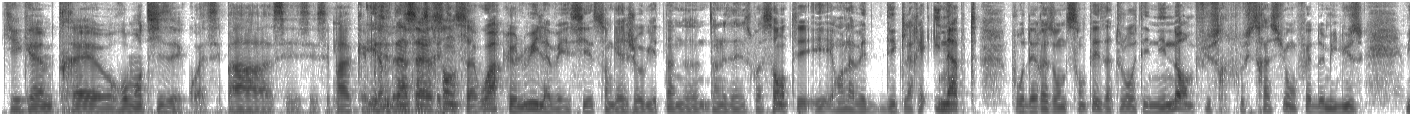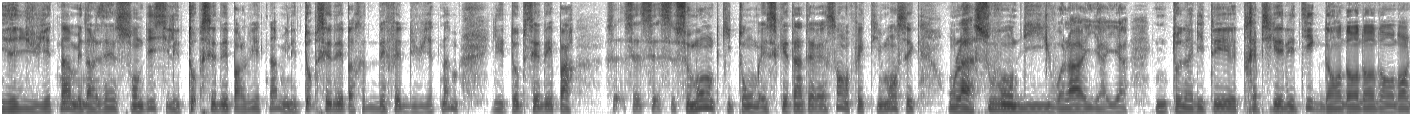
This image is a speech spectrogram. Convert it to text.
qui est quand même très euh, romantisé, quoi. C'est pas, c'est, c'est, pas quelqu'un. Et c'est intéressant de savoir que lui, il avait essayé de s'engager au Vietnam dans les années 60 et, on l'avait déclaré inapte pour des raisons de santé. Ça a toujours été une énorme frustration en fait de Milius vis-à-vis du Vietnam. Mais dans les années 70, il est obsédé par le Vietnam, il est obsédé par cette défaite du Vietnam, il est obsédé par c'est ce monde qui tombe. Et ce qui est intéressant, effectivement, c'est qu'on l'a souvent dit, voilà, il y a, une tonalité très psychédélique dans, dans,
